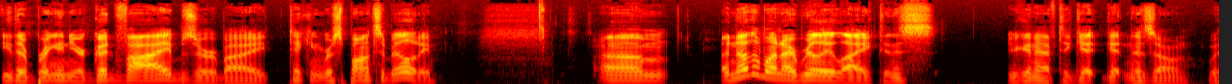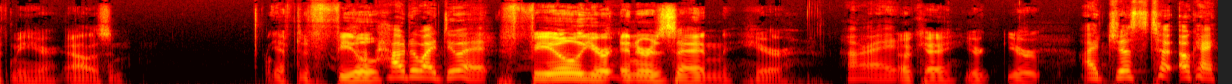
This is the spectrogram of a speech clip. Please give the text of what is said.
either bringing your good vibes or by taking responsibility. Um, another one I really liked, and this you're gonna have to get get in the zone with me here, Allison. You have to feel How do I do it? feel your inner zen here. All right. Okay, you're you're I just took. Okay,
